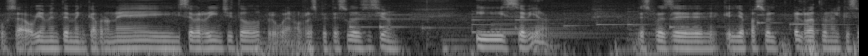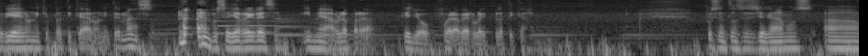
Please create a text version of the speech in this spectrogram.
o sea, obviamente me encabroné y hice berrinche y todo, pero bueno, respeté su decisión. Y se vieron después de que ya pasó el, rato en el que se vieron y que platicaron y demás, pues ella regresa y me habla para que yo fuera a verlo y platicar. Pues entonces llegamos a,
